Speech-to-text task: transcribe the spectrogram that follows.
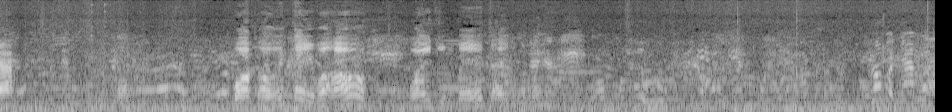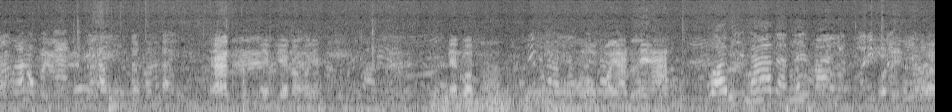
ยบอกเอาให้ไก่ว่าเอาปล่อยจิ้มเบ๋ไก่มันทำไมเข้าบทงานเมื่อเข้าบทงานไปทำจ้าคนไหนอาร์ตเดี๋ยน้องเขาเนี่ยแน่นบอกหลอกไว้อาร์ตไอ้อาร์ตว่ามีหน้าแต่ไอ้ไม่ว่าเลยว่า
